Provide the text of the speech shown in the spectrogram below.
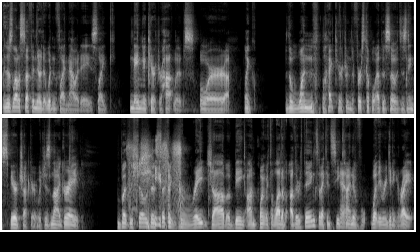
and there's a lot of stuff in there that wouldn't fly nowadays, like naming a character Hot Lips or uh, like the one black character in the first couple episodes is named Spear Chucker, which is not great. But the show does Jesus. such a great job of being on point with a lot of other things that I can see yeah. kind of what they were getting right.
